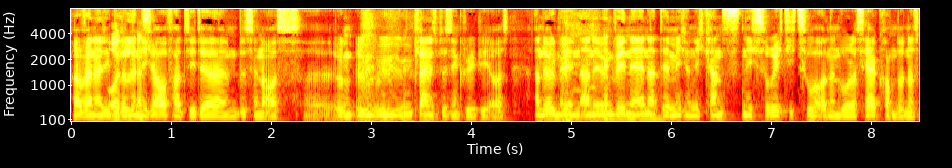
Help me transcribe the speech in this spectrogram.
Aber wenn er die und Brille nicht auf hat, sieht er ein bisschen aus, äh, ein kleines bisschen creepy aus. An irgendwen, an irgendwen erinnert er mich und ich kann es nicht so richtig zuordnen, wo das herkommt und das,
